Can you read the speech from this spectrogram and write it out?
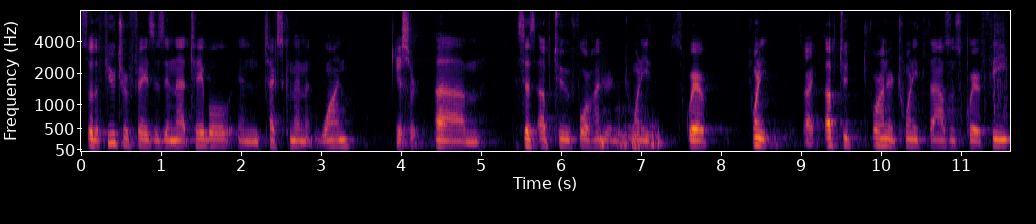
So the future phases in that table in text commitment one, Yes, sir. um, it says up to 420 square, 20, sorry, up to 420,000 square feet.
